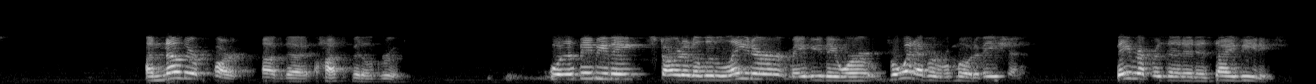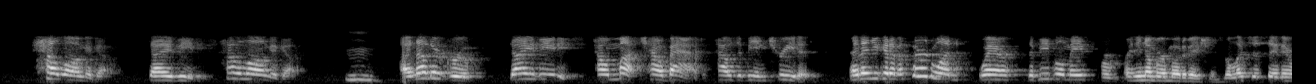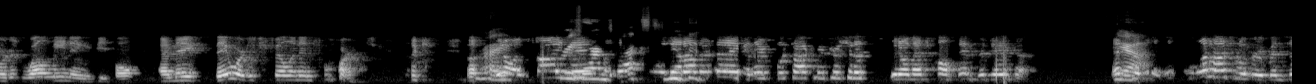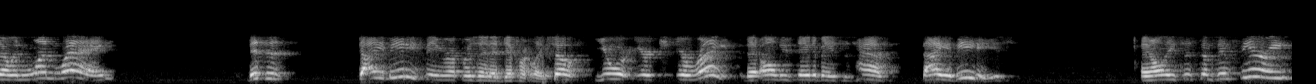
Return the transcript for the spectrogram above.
Another part of the hospital group, well, maybe they started a little later, maybe they were, for whatever motivation, they represented as diabetes. How long ago? Diabetes. How long ago? Mm. Another group, diabetes. How much? How bad? How's it being treated? And then you could have a third one where the people made for any number of motivations, but let's just say they were just well-meaning people, and they they were just filling in forms. like, uh, right. You know, I signed in, that other thing, and they're talking nutritionist. You know, that's all in the data. And yeah. so one hospital group, and so in one way, this is diabetes being represented differently. So you're you're you're right that all these databases have diabetes, and all these systems, in theory,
